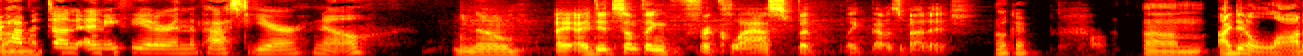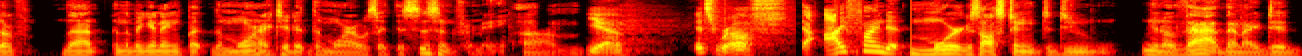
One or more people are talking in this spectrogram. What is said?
I haven't done any theater in the past year. No. No, I, I did something for class, but like that was about it. Okay. Um, I did a lot of that in the beginning, but the more I did it, the more I was like, this isn't for me. Um, Yeah, it's rough. I find it more exhausting to do, you know, that than I did,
